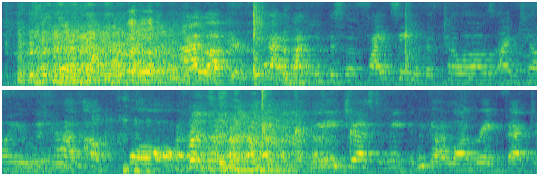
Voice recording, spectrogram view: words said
I loved her. We had a bunch of this fight scene with the pillows. I'm telling you, we had a ball. we just, we, we got along great. In fact,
